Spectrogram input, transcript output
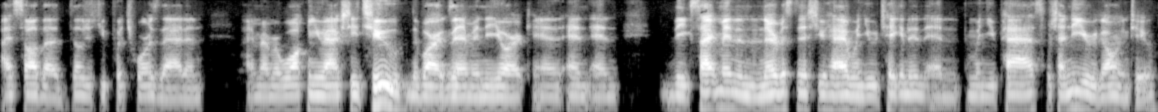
I saw the diligence you put towards that, and I remember walking you actually to the bar exam in New York, and and and the excitement and the nervousness you had when you were taking it and, when you passed, which I knew you were going to.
